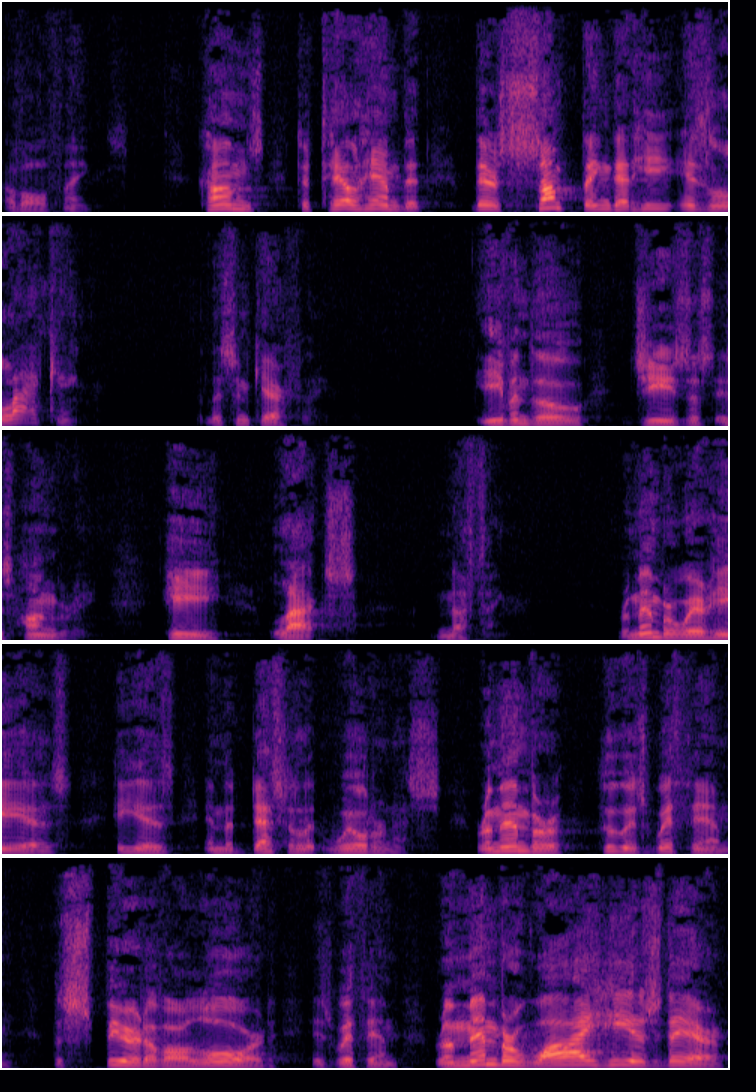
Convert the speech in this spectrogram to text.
of all things, comes to tell him that there's something that he is lacking. But listen carefully. Even though Jesus is hungry, he lacks nothing. Remember where he is. He is in the desolate wilderness. Remember who is with him. The Spirit of our Lord is with him. Remember why he is there.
